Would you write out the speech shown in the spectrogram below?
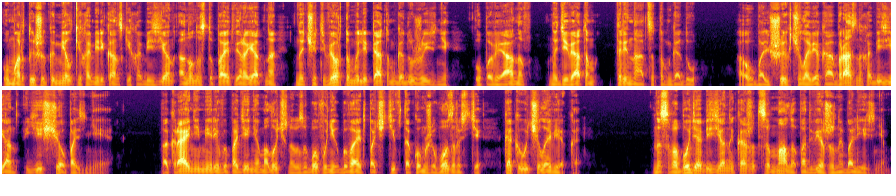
у мартышек и мелких американских обезьян оно наступает, вероятно, на четвертом или пятом году жизни, у павианов на девятом-тринадцатом году, а у больших человекообразных обезьян еще позднее. По крайней мере, выпадение молочных зубов у них бывает почти в таком же возрасте, как и у человека. На свободе обезьяны, кажется, мало подвержены болезням.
